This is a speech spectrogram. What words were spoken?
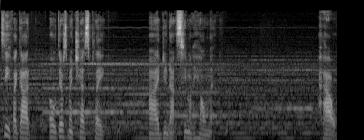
See if I got... Oh, there's my chest plate. I do not see my helmet. How?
